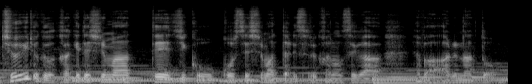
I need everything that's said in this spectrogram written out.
注意力が欠けてしまって事故を起こしてしまったりする可能性がやっぱあるなと。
